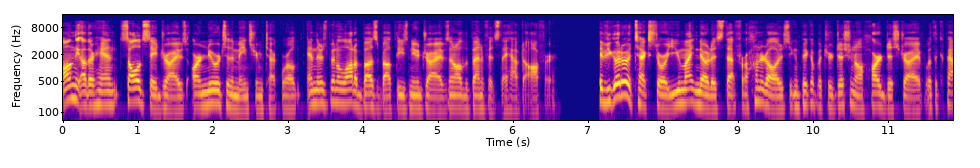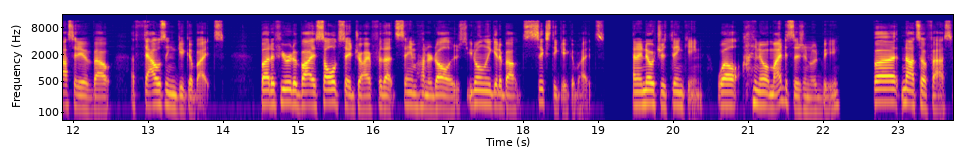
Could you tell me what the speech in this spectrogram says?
on the other hand, solid state drives are newer to the mainstream tech world, and there's been a lot of buzz about these new drives and all the benefits they have to offer. If you go to a tech store, you might notice that for $100 you can pick up a traditional hard disk drive with a capacity of about 1,000 gigabytes. But if you were to buy a solid state drive for that same $100, you'd only get about 60 gigabytes. And I know what you're thinking. Well, I know what my decision would be. But not so fast.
